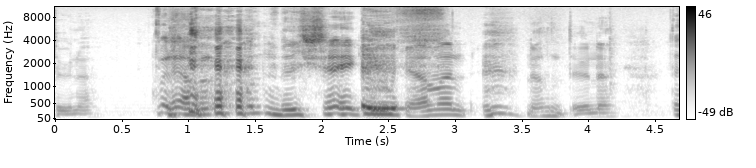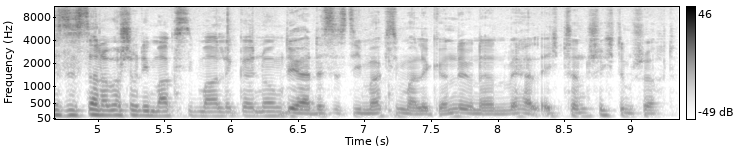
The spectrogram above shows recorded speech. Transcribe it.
Döner. Und ein Milchshake. Ja, Mann, noch einen Döner. Das ist dann aber schon die maximale Gönnung. Ja, das ist die maximale Gönne und dann wäre halt echt schon Schicht im Schacht.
